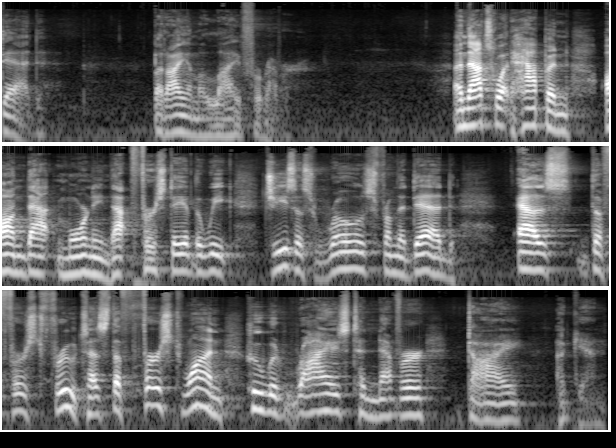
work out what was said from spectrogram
dead, but I am alive forever. And that's what happened on that morning, that first day of the week. Jesus rose from the dead as the first fruits, as the first one who would rise to never die again.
